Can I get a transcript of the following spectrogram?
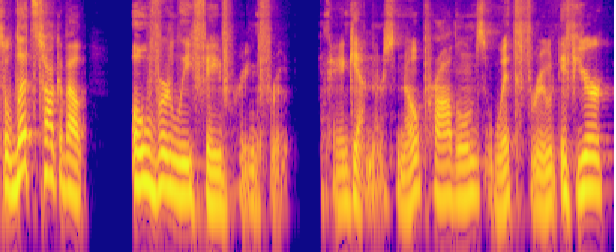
So let's talk about overly favoring fruit. Okay, again, there's no problems with fruit. If you're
